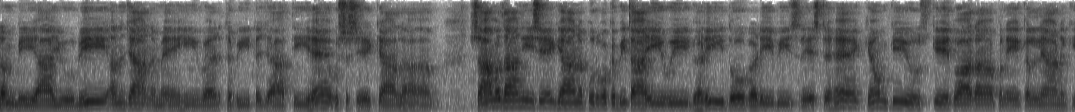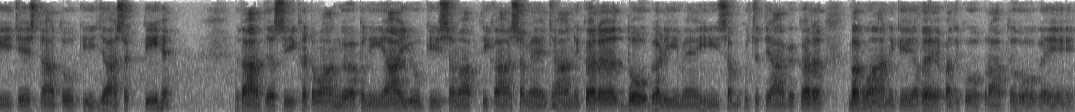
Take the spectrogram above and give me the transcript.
लंबी आयु भी अनजान में ही व्यर्थ बीत जाती है, उससे क्या लाभ? सावधानी से ज्ञान पूर्वक बिताई हुई घड़ी दो घड़ी भी श्रेष्ठ है, क्योंकि उसके द्वारा अपने कल्याण की चेष्टा तो की जा सकती है। राजसी खटवांग अपनी आयु की समाप्ति का समय जानकर दो घड़ी में ही सब कुछ त्याग कर भगवान के अभय पद को प्राप्त हो गए।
